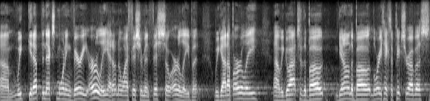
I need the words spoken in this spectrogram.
Um, we get up the next morning very early. I don't know why fishermen fish so early, but we got up early. Uh, we go out to the boat, get on the boat. Lori takes a picture of us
